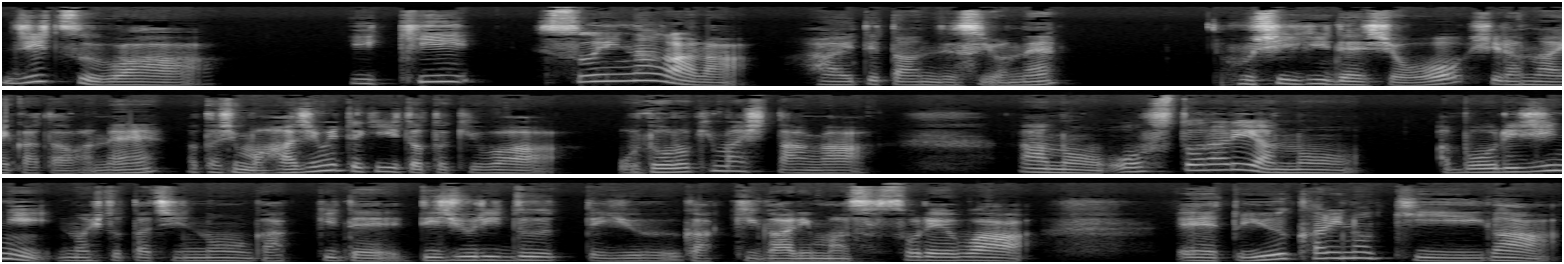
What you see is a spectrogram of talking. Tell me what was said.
実は、息吸いながら吐いてたんですよね。不思議でしょう？知らない方はね。私も初めて聞いたときは驚きましたが、あの、オーストラリアのアボリジニの人たちの楽器でディジュリドゥっていう楽器があります。それは、えっ、ー、と、ユーカリの木が、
